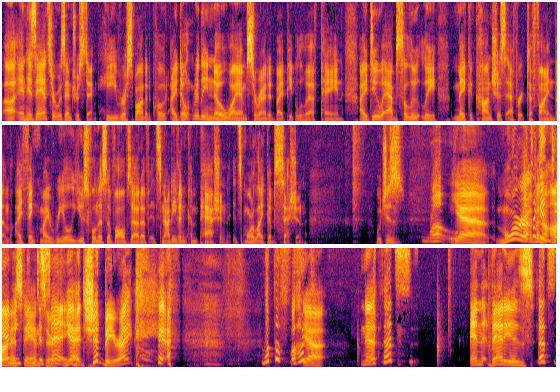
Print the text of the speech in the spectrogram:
uh, and his answer was interesting. He responded, "quote I don't really know why I'm surrounded by people who have pain. I do absolutely make a conscious effort to find them. I think my real usefulness evolves out of it's not even compassion; it's more like obsession." Which is Whoa. yeah, more That's of like an honest answer. Yeah, it should be right. yeah. What the fuck? yeah, now, like that's and that is that's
